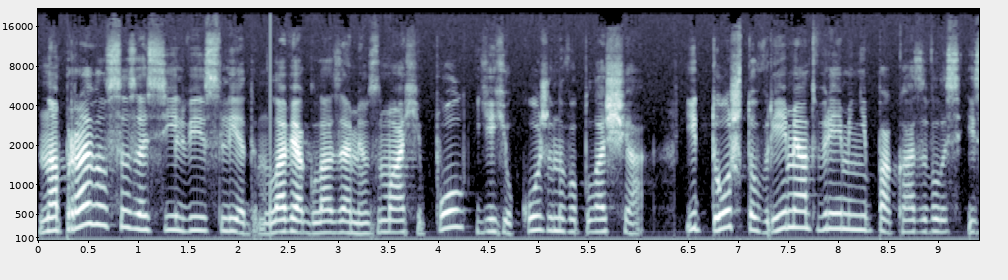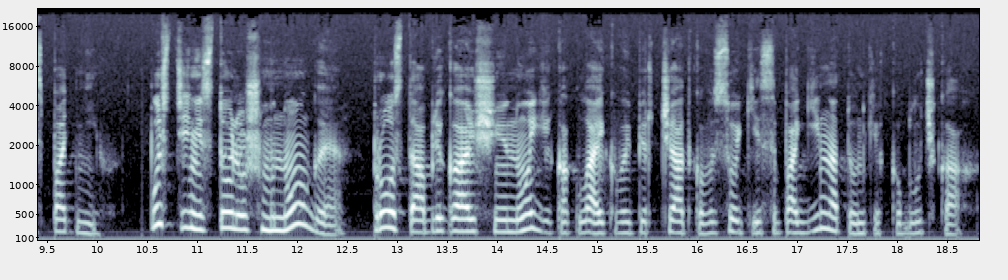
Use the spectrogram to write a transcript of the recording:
направился за Сильвией следом, ловя глазами взмахи пол ее кожаного плаща и то, что время от времени показывалось из-под них. Пусть и не столь уж многое, просто облегающие ноги, как лайковая перчатка, высокие сапоги на тонких каблучках.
